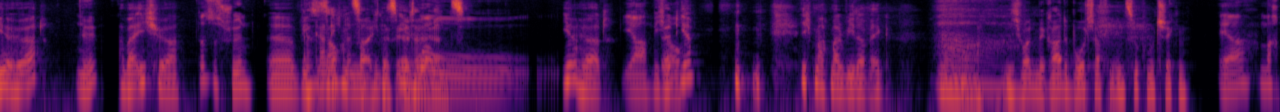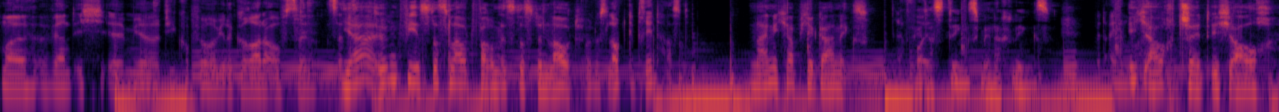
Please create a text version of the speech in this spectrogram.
Ihr hört, Nö, aber ich höre. das ist schön. Äh, wie Das kann ist auch ich ein Zeichen des? Ernst. Wow. Ihr hört. Ja, mich hört auch. ihr? ich mach mal wieder weg. Und ich wollte mir gerade Botschaften in Zukunft schicken. Ja, mach mal, während ich äh, mir die Kopfhörer wieder gerade aufsetze. Ja, irgendwie ist das laut. Warum ist das denn laut? Weil du es laut gedreht hast. Nein, ich habe hier gar nichts. Ja, das Dings, mehr nach links. Mit einem Ich auch, Chat, ich auch.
